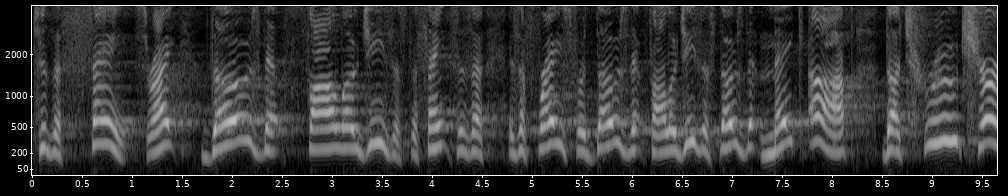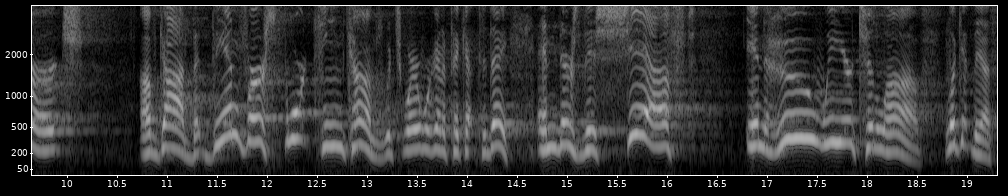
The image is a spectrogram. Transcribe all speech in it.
To the saints, right? Those that follow Jesus. The saints is a, is a phrase for those that follow Jesus, those that make up the true church of God. But then verse 14 comes, which where we're going to pick up today. And there's this shift in who we are to love. Look at this.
